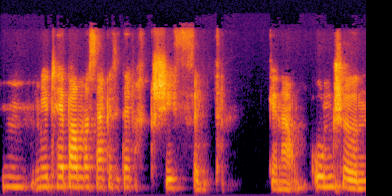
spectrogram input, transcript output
hm, wir die Hebammen sagen, es hat einfach geschifft. Genau, unschön.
